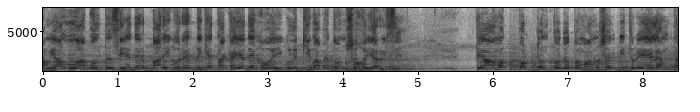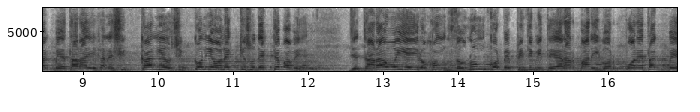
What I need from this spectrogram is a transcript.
আমি আল্লাহ বলতেছি, এদের বাড়িঘরের দিকে তাকাইয়া দেখো, এইগুলি কীভাবে ধ্বংস হইয়া রইছে। কেয়ামত পর্যন্ত যত মানুষের ভিতরে এলেম থাকবে, তারা এখানে শিক্ষানীয় শিক্ষণীয় অনেক কিছু দেখতে পাবে। যে যারা ওই এই রকম জুলুম করবে পৃথিবীতে, এরার বাড়িঘর পরে থাকবে,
